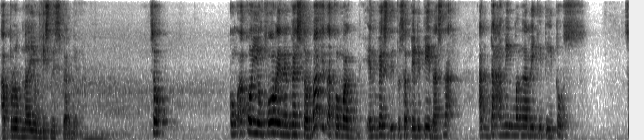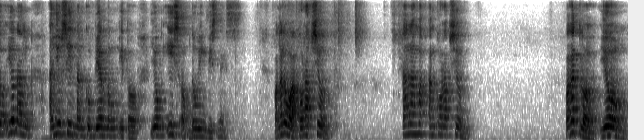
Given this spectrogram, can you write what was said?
approve na yung business permit. So, kung ako yung foreign investor, bakit ako mag-invest dito sa Pilipinas na ang daming mga rikititos? So, yun ang ayusin ng gobyernong ito, yung ease of doing business. Pangalawa, corruption. Talamak ang corruption. Pangatlo, yung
